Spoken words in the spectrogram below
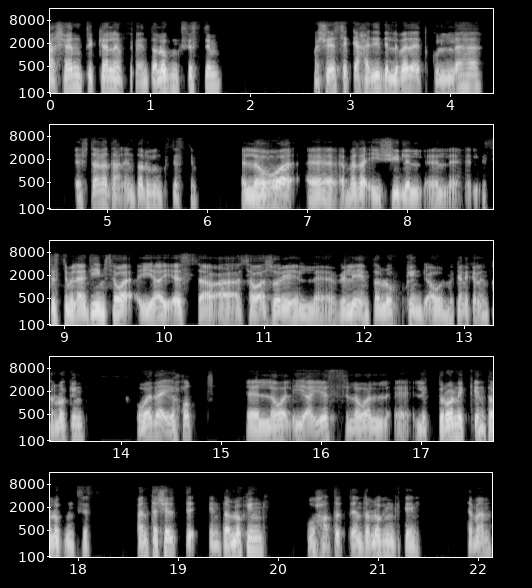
عشان تتكلم في interlocking system مش هي السكه حديد اللي بدأت كلها اشتغلت على ال interlocking system اللي هو آه، بدأ يشيل ال- ال- ال system القديم سواء EIS سواء sorry ال relay interlocking أو ال mechanical interlocking وبدأ يحط اللي هو ال EIS اللي هو ال electronic interlocking system فانت شلت interlocking وحطيت interlocking تاني تمام؟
